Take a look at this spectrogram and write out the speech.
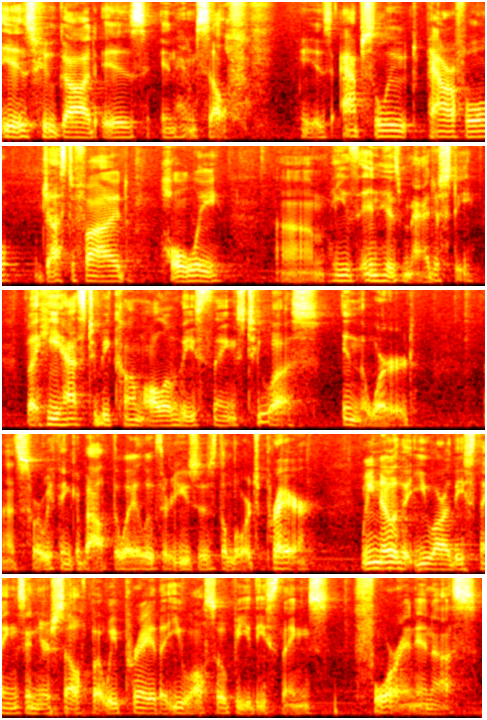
is who God is in himself. He is absolute, powerful, justified, holy. Um, he's in his majesty. But he has to become all of these things to us in the Word. That's where we think about the way Luther uses the Lord's Prayer. We know that you are these things in yourself, but we pray that you also be these things for and in us.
